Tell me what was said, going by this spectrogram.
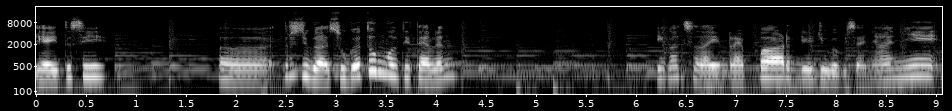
Ya itu sih. Eh, terus juga Suga tuh multi talent. Ya kan selain rapper dia juga bisa nyanyi,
